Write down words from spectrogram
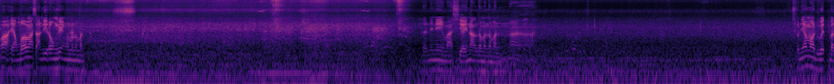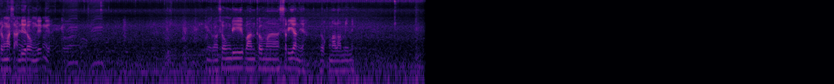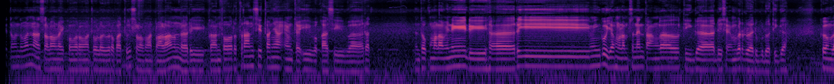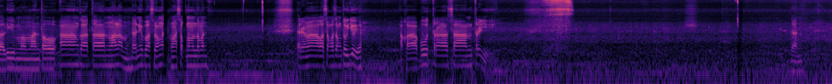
Wah, yang bawa Mas Andi Ronggeng, teman-teman. Dan ini Mas Yainal, teman-teman. Nah, sebenarnya mau duet bareng Mas Andi Ronggeng ya. Ini langsung dipantau Mas Rian ya untuk malam ini. Teman-teman, assalamualaikum warahmatullahi wabarakatuh. Selamat malam dari kantor transitanya MTI Bekasi Barat. Untuk malam ini di hari Minggu ya, malam Senin tanggal 3 Desember 2023 kembali memantau angkatan malam dan ini pas banget masuk teman-teman RMA 007 ya Aka Putra Santri dan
